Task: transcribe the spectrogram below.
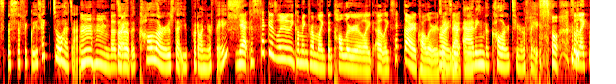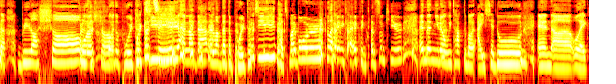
specifically 색조 화장. Mm-hmm, that's The, the colors that you put on your face. Yeah, because sek is literally coming from like the color, like uh, like 색깔 colors. Right, exactly. you're adding the color to your face. So, so like the blusher, Blusher. Or, or the 볼터치. 볼터치. I love that. I love that. The 볼터치. Touch my board. Like, I think that's so cute. And then, you know, we talked about eyeshadow and, uh, well, like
